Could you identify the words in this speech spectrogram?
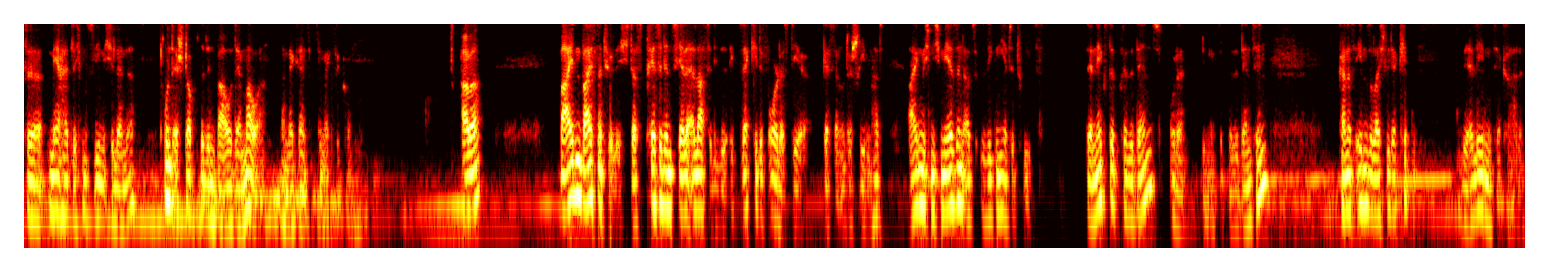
für mehrheitlich muslimische Länder, und er stoppte den Bau der Mauer an der Grenze zu Mexiko. Aber Biden weiß natürlich, dass präsidentielle Erlasse, diese Executive Orders, die er gestern unterschrieben hat, eigentlich nicht mehr sind als signierte Tweets. Der nächste Präsident oder die nächste Präsidentin kann es ebenso leicht wieder kippen. Wir erleben es ja gerade.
